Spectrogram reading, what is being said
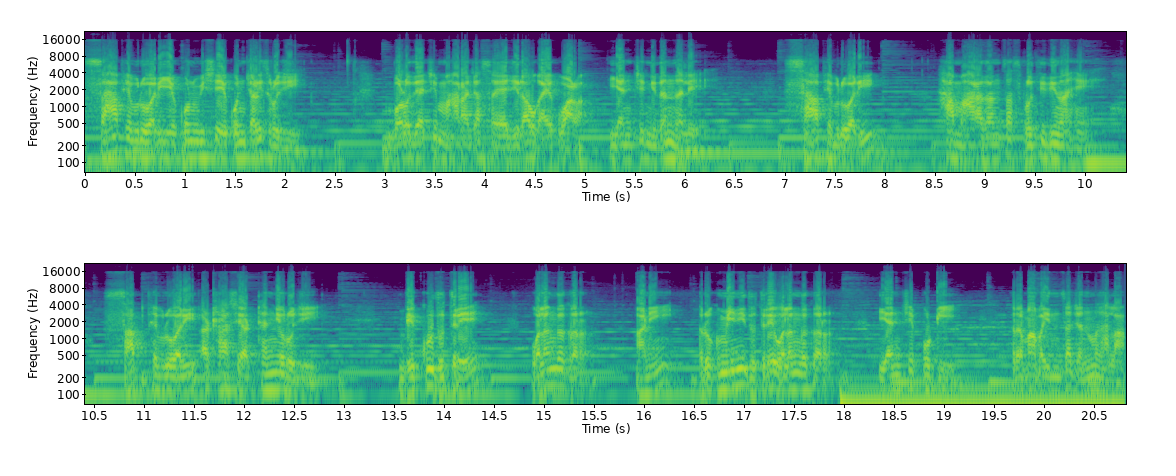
सहा फेब्रुवारी एकोणवीसशे एकोणचाळीस रोजी बडोद्याचे महाराजा सयाजीराव गायकवाड यांचे निधन झाले. सहा फेब्रुवारी हा महाराजांचा स्मृतिदिन आहे. सात फेब्रुवारी अठराशे अठ्ठ्याण्णव रोजी भिकू धुत्रे वलंगकर आणि रुक्मिणी धुत्रे वलंगकर यांचे पोटी रमाबाईंचा जन्म झाला.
